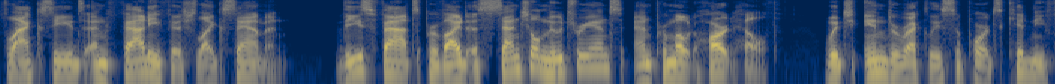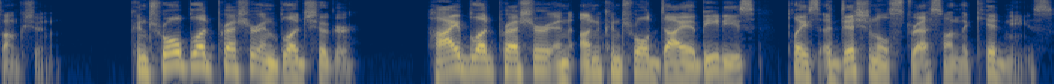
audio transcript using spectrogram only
flax seeds, and fatty fish like salmon. These fats provide essential nutrients and promote heart health, which indirectly supports kidney function. Control blood pressure and blood sugar. High blood pressure and uncontrolled diabetes place additional stress on the kidneys.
